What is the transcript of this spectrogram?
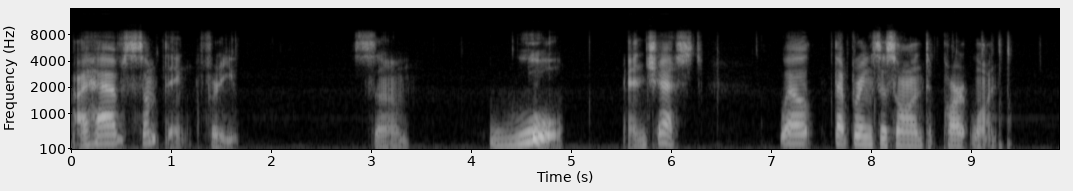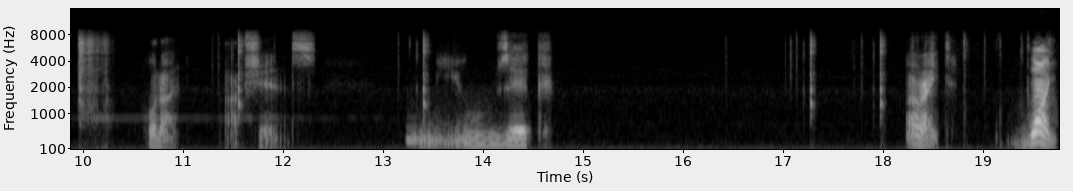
I have something for you. Some wool and chest. Well, that brings us on to part one. Hold on. Options music. Alright. One.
